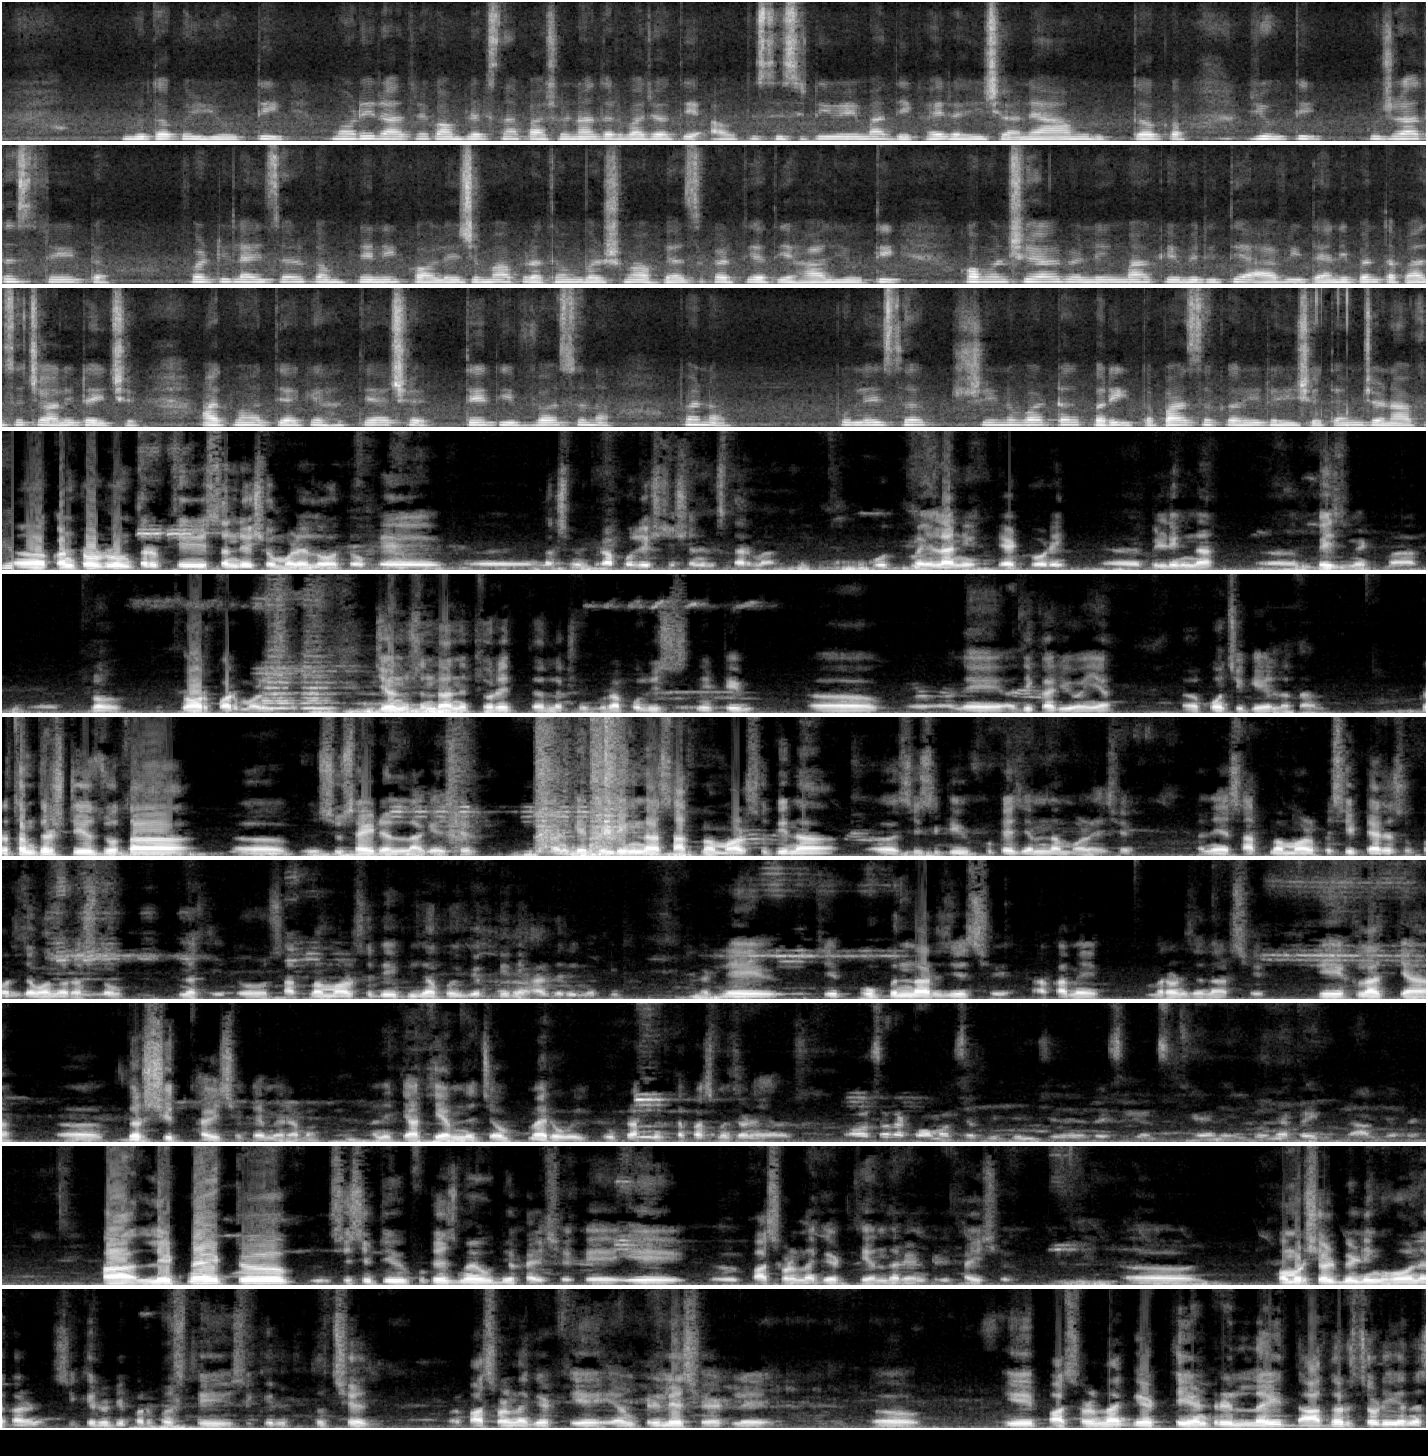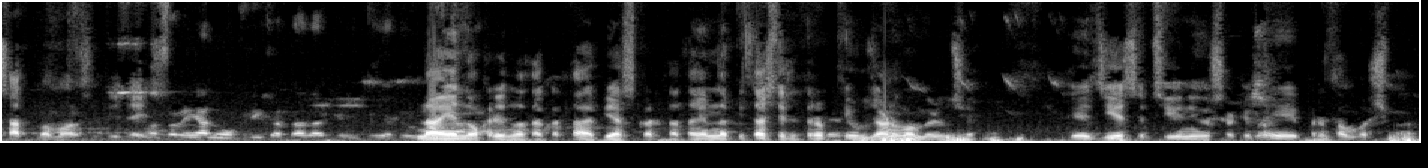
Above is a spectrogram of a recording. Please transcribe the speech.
મૃતક યુવતી મોડી રાત્રે કોમ્પ્લેક્સના પાછળના દરવાજાથી આવતી સીસીટીવીમાં દેખાઈ રહી છે અને આ મૃતક યુવતી ગુજરાત સ્ટેટ ફર્ટિલાઇઝર કંપનીની કોલેજમાં પ્રથમ વર્ષમાં અભ્યાસ કરતી હતી. હાલ યુવતી કોમર્શિયલ બિલ્ડિંગમાં કેવી રીતે આવી તેની પણ તપાસ ચાલી રહી છે. આત્મહત્યા કે હત્યા છે તે દિવસના પણ પોલીસ છીનવટ કરી તપાસ કરી રહી છે તેમ જણાવ્યું. કંટ્રોલ રૂમ તરફથી સંદેશો મળેલો હતો કે લક્ષ્મીપુરા પોલીસ સ્ટેશન વિસ્તારમાં કોઈ મહિલાની ડેડ બોડી બિલ્ડિંગના બેઝમેન્ટમાં ફ્લોર પર મળી છે. જે અનુસંધાને ત્વરિત લક્ષ્મીપુરા પોલીસની ટીમ અને અધિકારીઓ અહીંયા પહોંચી ગયેલ હતા. પ્રથમ દ્રષ્ટિએ જોતા સુસાઇડલ લાગે છે. કારણ કે બિલ્ડિંગના સાતમા માળ સુધીના સીસીટીવી ફૂટેજ એમના મળે છે. અને સાતમા માળ પછી ટેરેસ ઉપર જવાનો રસ્તો નથી. તો સાતમા માળ સુધી બીજા કોઈ વ્યક્તિની હાજરી નથી. એટલે જે ભોગ બનનાર જે છે આ કામે મરણ જનાર છે એ એકલા જ ત્યાં દર્શિત થાય છે કેમેરામાં. અને ત્યાંથી અમને જમ્પ માર્યો હોય એવું પ્રાથમિક તપાસમાં જણાય છે. હા લેટ નાઇટ સીસીટીવી ફૂટેજમાં એવું દેખાય છે કે એ પાછળના ગેટથી અંદર એન્ટ્રી થાય છે. કોમર્શિયલ બિલ્ડિંગ હોવાને કારણે સિક્યુરિટી પર્પઝથી સિક્યુરિટી તો છે જ પણ પાછળના ગેટથી એ એન્ટ્રી લે છે એટલે એ પાછળના ગેટથી એન્ટ્રી લઈ દાદર ચડી અને સાતમા માળ સુધી જાય છે? ના એ નોકરી નહોતા કરતા અભ્યાસ કરતા હતા એમના પિતાશ્રી તરફથી એવું જાણવા મળ્યું છે કે જીએસએફસી યુનિવર્સિટીમાં એ પ્રથમ વર્ષમાં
